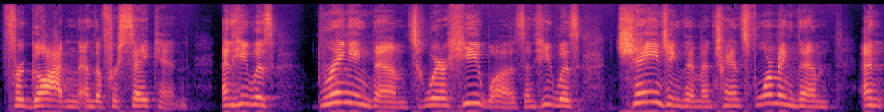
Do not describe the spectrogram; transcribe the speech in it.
forgotten, and the forsaken. And he was bringing them to where he was, and he was changing them and transforming them and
